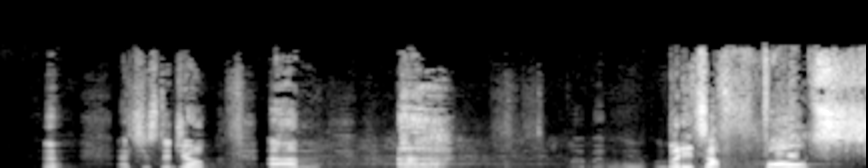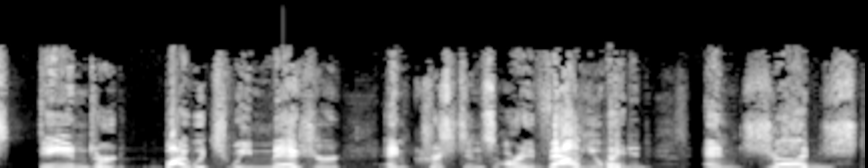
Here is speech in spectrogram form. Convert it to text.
That's just a joke. Um, uh, but it's a false standard by which we measure, and Christians are evaluated and judged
